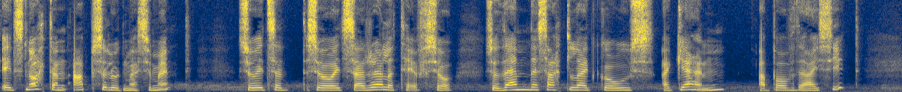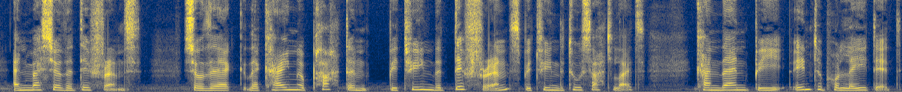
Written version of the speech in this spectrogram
It's not an absolute measurement, so it's a so it's a relative. So so then the satellite goes again above the ice sheet and measure the difference. So the, the kind of pattern between the difference between the two satellites can then be interpolated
